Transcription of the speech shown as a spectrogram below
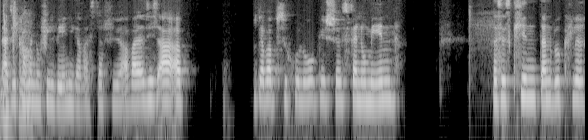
Also kann man nur viel weniger was dafür. Aber es ist auch, ein, ich glaube, ein psychologisches Phänomen, dass das Kind dann wirklich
